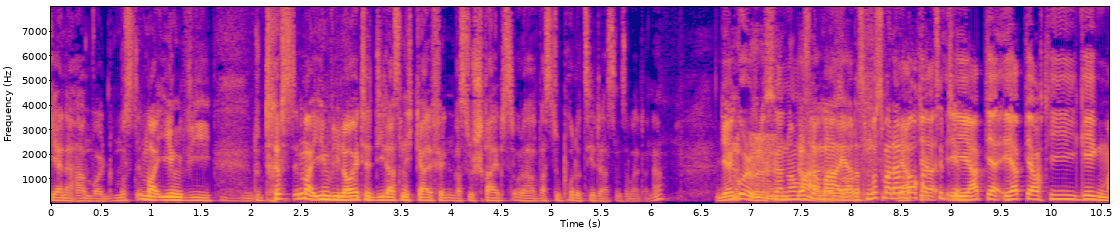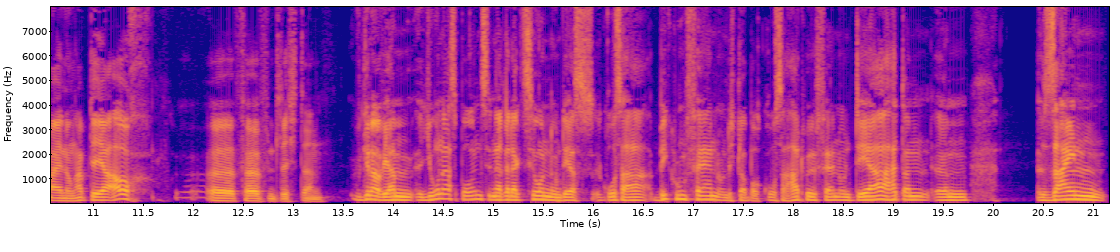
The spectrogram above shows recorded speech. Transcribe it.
gerne haben wollen. Du musst immer irgendwie, du triffst immer irgendwie Leute, die das nicht geil finden, was du schreibst oder was du produziert hast und so weiter, ne? Ja gut, aber das ist ja normal. Das ist normal, also, ja, das muss man dann auch ja, akzeptieren. Ihr habt ja, ihr habt ja auch die Gegenmeinung, habt ihr ja auch äh, veröffentlicht dann. Genau, wir haben Jonas bei uns in der Redaktion und der ist großer Big Room-Fan und ich glaube auch großer Hardware-Fan und der hat dann ähm, sein,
